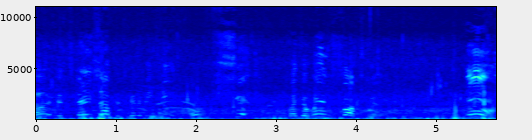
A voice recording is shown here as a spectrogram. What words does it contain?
Uh, if it stays up, it's going to be deep. Oh, shit. But the wind fucked with it. Damn.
